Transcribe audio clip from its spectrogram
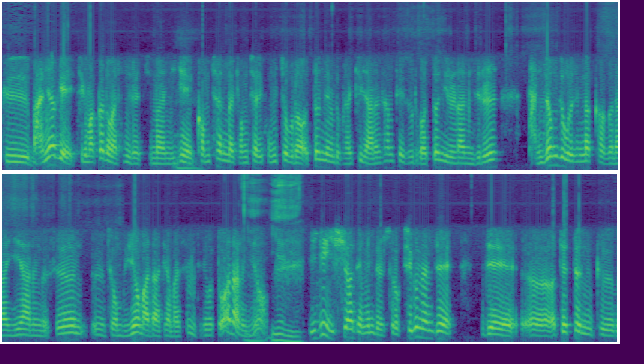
그 만약에 지금 아까도 말씀드렸지만 이게 음. 검찰이나 경찰이 공적으로 어떤 내용도 밝히지 않은 상태에서 우리가 어떤 일을 하는지를 단정적으로 생각하거나 이해하는 것은 음, 좀 위험하다 제가 말씀을 드리고 또 하나는요. 예, 예. 이게 이슈화되면 될수록 지금 현재 이제 어 어쨌든 그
